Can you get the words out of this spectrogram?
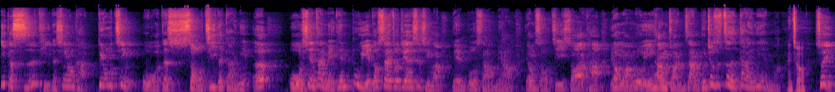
一个实体的信用卡丢进我的手机的概念，而我现在每天不也都是在做这件事情吗？脸部扫描，用手机刷卡，用网络银行转账，不就是这个概念吗？没错。所以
